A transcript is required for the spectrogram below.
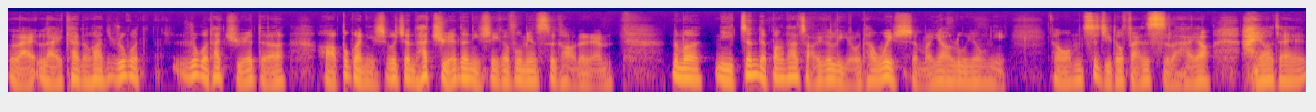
来来看的话，如果如果他觉得啊，不管你是不是真的，他觉得你是一个负面思考的人，那么你真的帮他找一个理由，他为什么要录用你？啊，我们自己都烦死了，还要还要再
